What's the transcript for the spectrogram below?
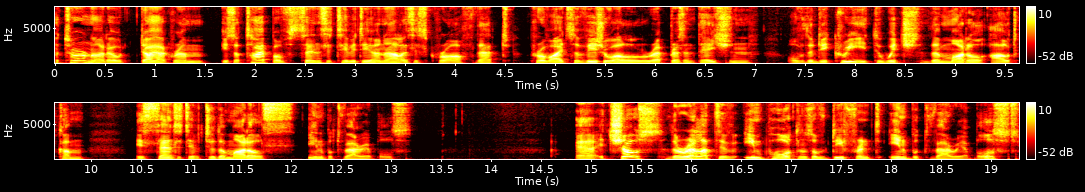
A tornado diagram is a type of sensitivity analysis graph that provides a visual representation of the degree to which the model outcome is sensitive to the model's input variables. Uh, it shows the relative importance of different input variables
